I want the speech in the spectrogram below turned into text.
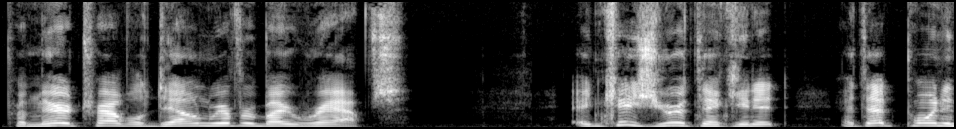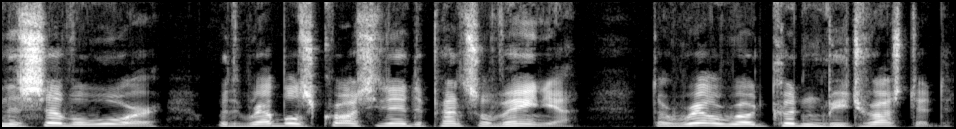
From there, travel downriver by rafts. In case you're thinking it, at that point in the Civil War, with rebels crossing into Pennsylvania, the railroad couldn't be trusted.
